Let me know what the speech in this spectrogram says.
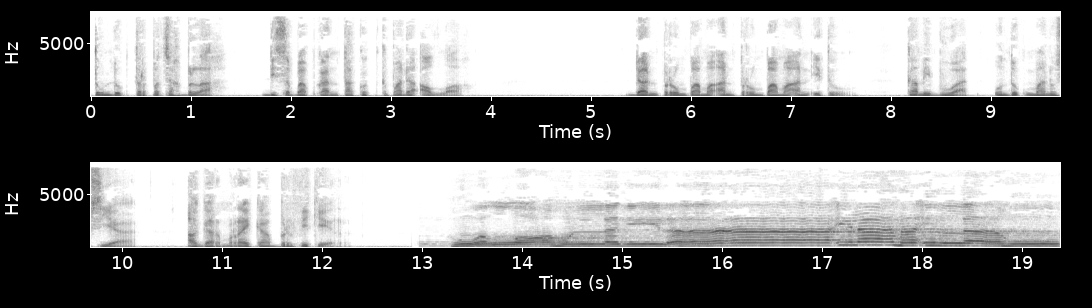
tunduk terpecah belah disebabkan takut kepada Allah. Dan perumpamaan-perumpamaan itu kami buat untuk manusia agar mereka berfikir. هو الله الذي لا إله إلا هو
